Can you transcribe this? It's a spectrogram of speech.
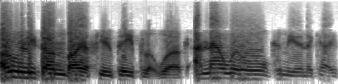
only done by a few people at work, and now we're all communicating.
